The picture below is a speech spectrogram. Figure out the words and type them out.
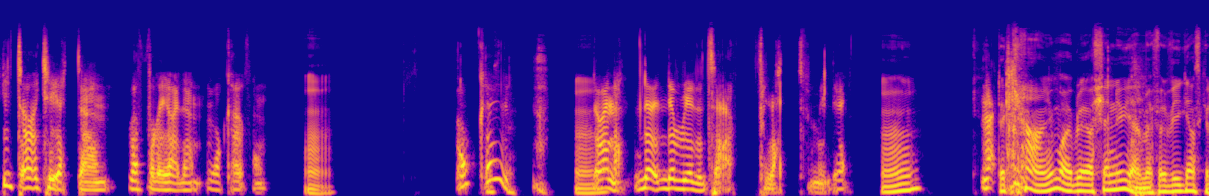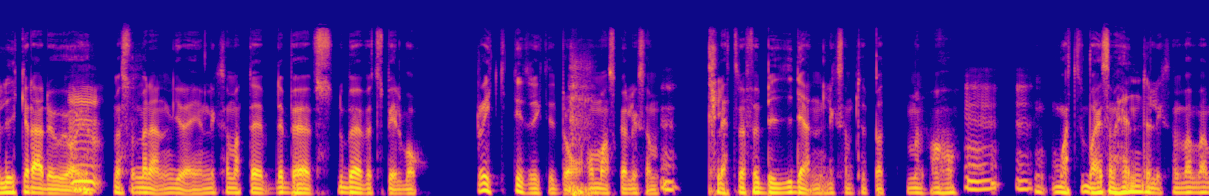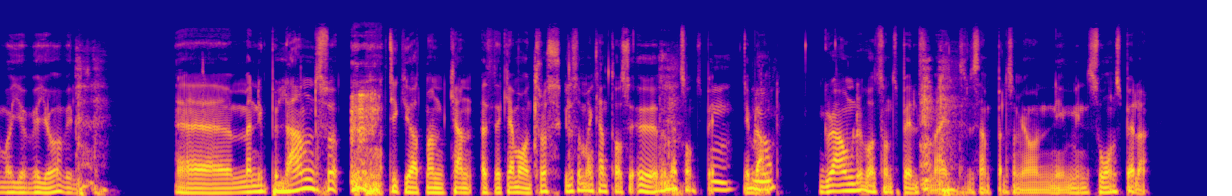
hitta raketen, reparera den och åka härifrån. Mm. Okej, det. Mm. jag vet inte, det, det blir lite så här platt för min del. Mm. Ja. Det kan ju vara, jag känner ju igen mig för vi är ganska lika där du och jag Mm. med, med den grejen. Liksom att det, det behövs, då behöver ett spel vara riktigt, riktigt bra om man ska liksom Mm. klättra förbi den. Liksom, typ att, men, aha, Mm, mm. what, vad är det som händer? Liksom? Vad, vad, vad, gör, vad gör vi? Liksom? Eh, men ibland så tycker jag att, man kan, att det kan vara en tröskel som man kan ta sig över med ett sånt spel. Mm. Ibland. Grounded var ett sånt spel för mig till exempel som jag och min son spelar.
